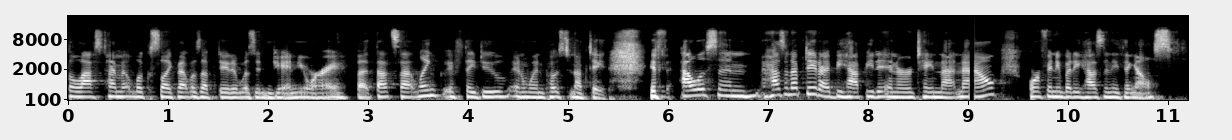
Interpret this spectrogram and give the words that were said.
The last time it looks like that was updated was in January, but that's that link if they do and when post an update. If Allison has an update, I'd be happy to entertain that now, or if anybody has anything else.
